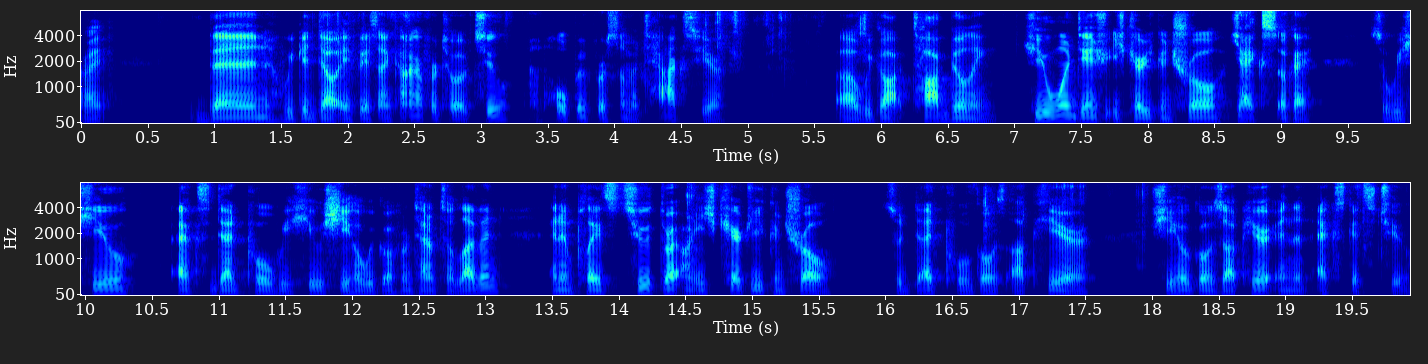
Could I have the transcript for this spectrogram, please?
Right? Then we could deal a face encounter for a total of 2. I'm hoping for some attacks here. Uh, we got top billing. Heal 1 damage for each character you control. Yikes. Okay. So we heal X Deadpool, we heal She-Hulk, we go from 10 up to 11. And then place 2 threat on each character you control. So Deadpool goes up here, She-Hulk goes up here, and then X gets 2.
